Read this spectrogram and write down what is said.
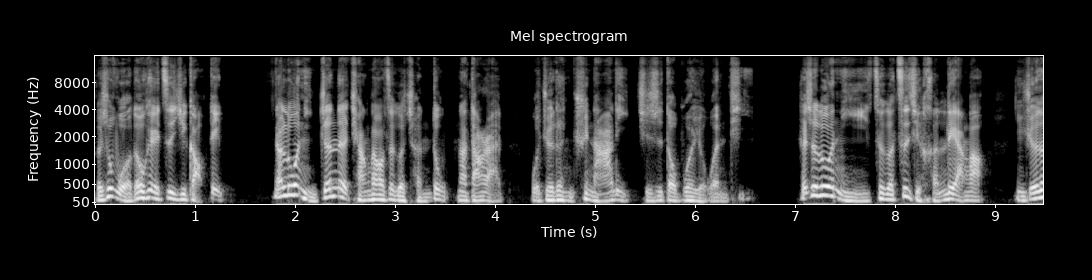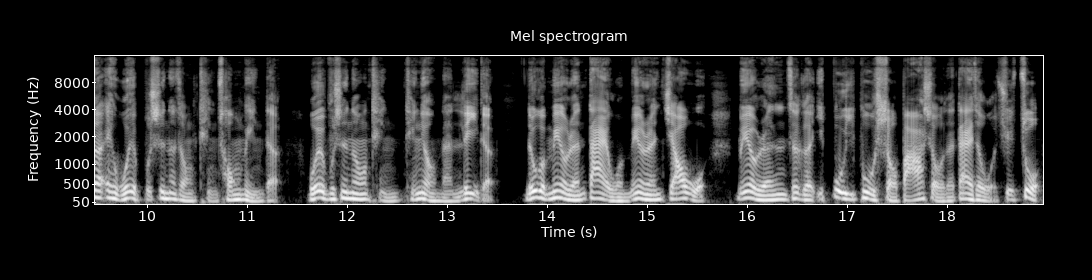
可是我都可以自己搞定。那如果你真的强到这个程度，那当然，我觉得你去哪里其实都不会有问题。可是如果你这个自己衡量啊，你觉得哎，我也不是那种挺聪明的，我也不是那种挺挺有能力的。如果没有人带我，没有人教我，没有人这个一步一步手把手的带着我去做，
